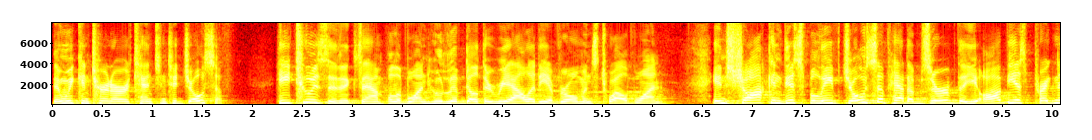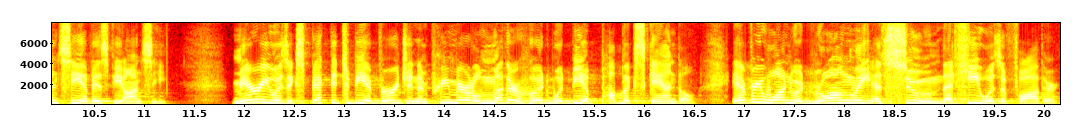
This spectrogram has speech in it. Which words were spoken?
Then we can turn our attention to Joseph. He too is an example of one who lived out the reality of Romans 12:1. In shock and disbelief, Joseph had observed the obvious pregnancy of his fiancée. Mary was expected to be a virgin, and premarital motherhood would be a public scandal. Everyone would wrongly assume that he was a father.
